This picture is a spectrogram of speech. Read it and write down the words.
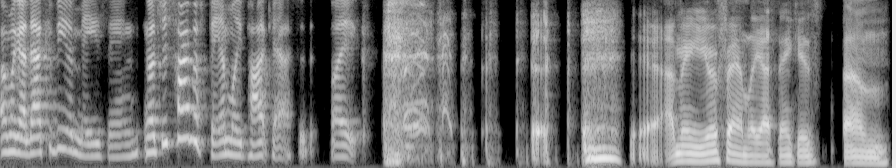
Oh my God, that could be amazing. Let's just have a family podcast. Like, yeah, I mean, your family, I think, is um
